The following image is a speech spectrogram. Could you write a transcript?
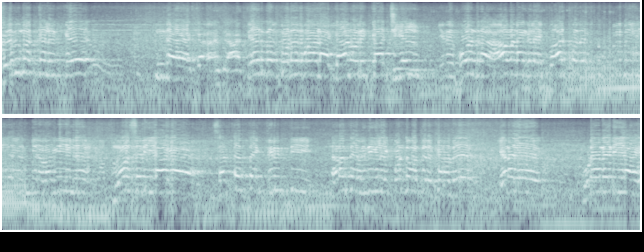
பொதுமக்களுக்கு இந்த தேர்தல் தொடர்பான காணொலி காட்சியில் இது போன்ற ஆவணங்களை பார்ப்பதற்கு உரிமை இல்லை என்கிற வகையிலே மோசடியாக சட்டத்தை திருத்தி நடந்த விதிகளை கொண்டு வந்திருக்கிறது. எனவே உடனடியாக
